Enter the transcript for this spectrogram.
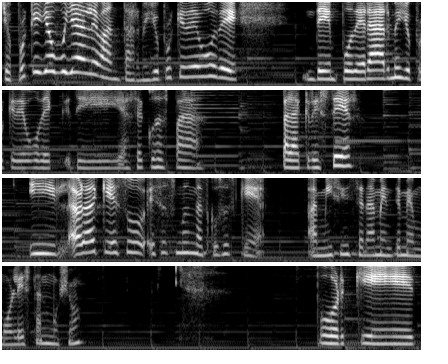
yo porque yo voy a levantarme, yo porque debo de, de empoderarme, yo porque debo de, de, hacer cosas para, para crecer. Y la verdad que eso, esa es una de las cosas que a mí sinceramente me molestan mucho. Porque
